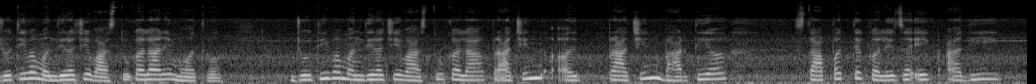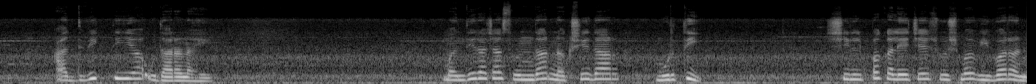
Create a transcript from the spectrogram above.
ज्योतिबा मंदिराची वास्तुकला आणि महत्त्व. ज्योतिबा मंदिराची वास्तुकला प्राचीन प्राचीन भारतीय स्थापत्यकलेचं एक आधी अद्वितीय उदाहरण आहे. मंदिराच्या सुंदर नक्षीदार मूर्ती शिल्पकलेचे सूक्ष्म विवरण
